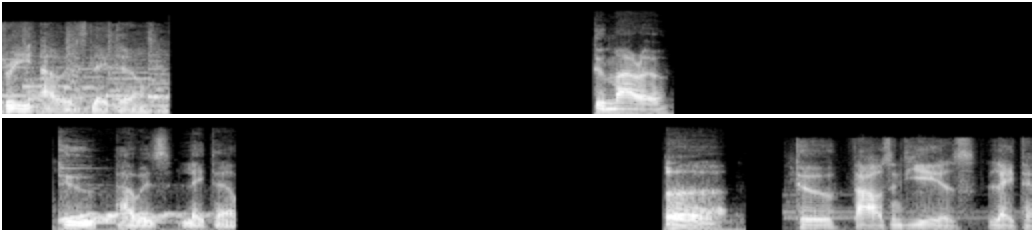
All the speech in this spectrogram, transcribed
Three hours later. Tomorrow. Two hours later. Uh. Two thousand years later.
